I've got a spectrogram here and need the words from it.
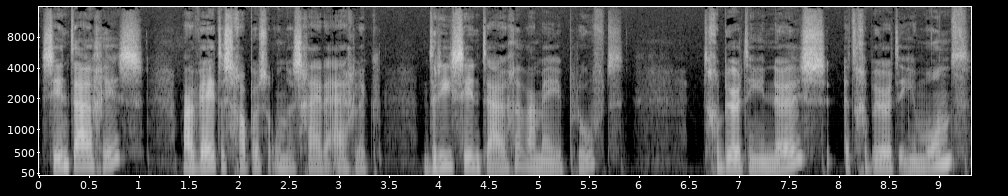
zintuig is, maar wetenschappers onderscheiden eigenlijk drie zintuigen waarmee je proeft. Het gebeurt in je neus, het gebeurt in je mond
